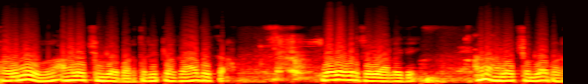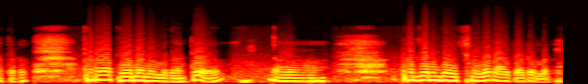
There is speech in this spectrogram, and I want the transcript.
పౌలు ఆలోచనలో పడతాడు. ఇట్లా కాదు ఇక. ఏదో ఒకటి చేయాలి ఇది అని ఆలోచనలో పడతాడు. తర్వాత ఏమని ఉన్నదంటే ఆ, పద్దెనిమిది వచ్చినలో రాయబడి ఉన్నది.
